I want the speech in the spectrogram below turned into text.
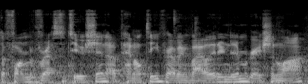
a form of restitution, a penalty for having violated an immigration law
